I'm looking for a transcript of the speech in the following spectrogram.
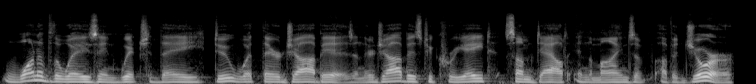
one of the ways in which they do what their job is, and their job is to create some doubt in the minds of, of a juror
